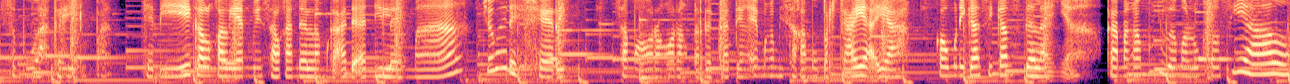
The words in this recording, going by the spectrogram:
sebuah kehidupan. Jadi kalau kalian misalkan dalam keadaan dilema, coba deh sharing sama orang-orang terdekat yang emang bisa kamu percaya ya. Komunikasikan segalanya, karena kamu juga makhluk sosial.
